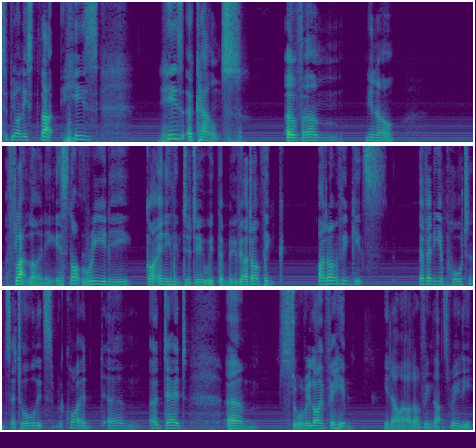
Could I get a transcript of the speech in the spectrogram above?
to be honest, that his his accounts of um, you know, flatlining It's not really got anything to do with the movie. I don't think I don't think it's of any importance at all. It's quite a um, a dead um, storyline for him. You know, I don't think that's really.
